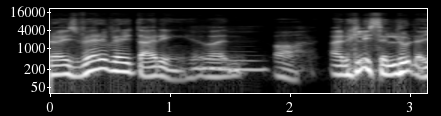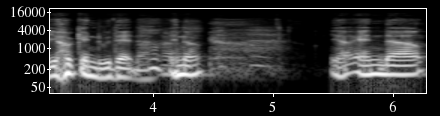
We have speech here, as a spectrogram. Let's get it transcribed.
know, It's very very tiring. But oh, I really salute that y'all can do that lah, You know? Yeah and uh,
